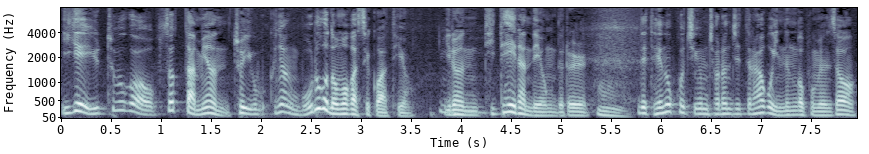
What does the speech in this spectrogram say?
이게 유튜브가 없었다면 저 이거 그냥 모르고 넘어갔을 것 같아요. 이런 디테일한 내용들을. 근데 대놓고 지금 저런 짓들 하고 있는 거 보면서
